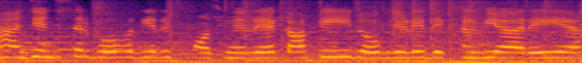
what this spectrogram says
ਹਾਂਜੀ ਹਾਂਜੀ ਸਰ ਬਹੁਤ ਵਧੀਆ ਰਿਸਪੌਂਸ ਮਿਲ ਰਿਹਾ। ਕਾਫੀ ਲੋਕ ਜਿਹੜੇ ਦੇਖਣ ਵੀ ਆ ਰਹੇ ਆ।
